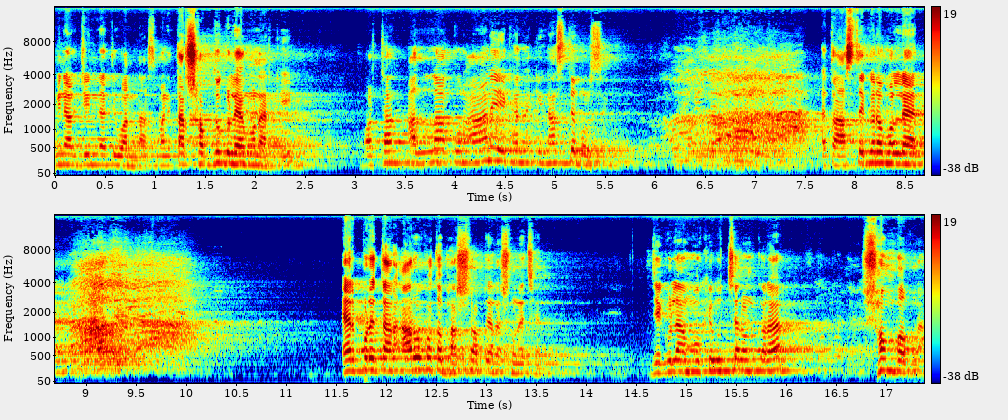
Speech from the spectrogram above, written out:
মিনাল জিন্নাতি ওয়ান নাস। মানে তার শব্দগুলো এমন আর কি। অর্থাৎ আল্লাহ কোরআনে এখানে কি নাচতে বলছে? এত আস্তে করে বললেন। এরপরে তার আরও কত ভাষ্য আপনারা শুনেছেন, যেগুলা মুখে উচ্চারণ করা সম্ভব না।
